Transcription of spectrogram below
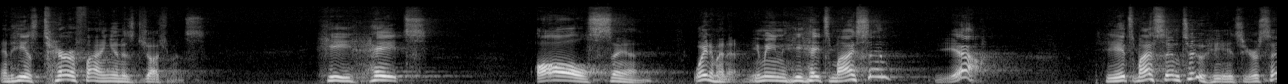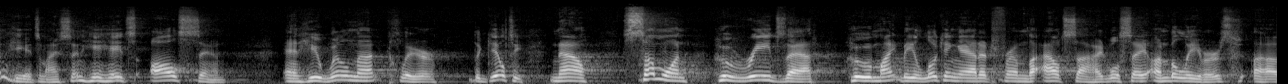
And he is terrifying in his judgments. He hates all sin. Wait a minute. You mean he hates my sin? Yeah. He hates my sin too. He hates your sin. He hates my sin. He hates all sin. And he will not clear the guilty. Now, someone who reads that, who might be looking at it from the outside, will say unbelievers, uh,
